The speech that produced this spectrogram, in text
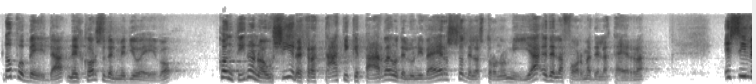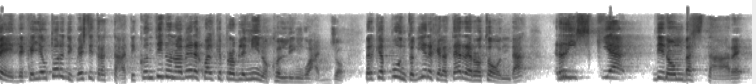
Dopo Beda, nel corso del Medioevo, continuano a uscire trattati che parlano dell'universo, dell'astronomia e della forma della Terra. E si vede che gli autori di questi trattati continuano ad avere qualche problemino col linguaggio, perché appunto dire che la Terra è rotonda rischia di non bastare.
